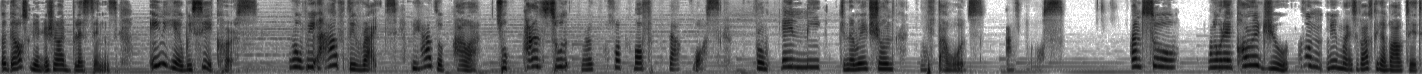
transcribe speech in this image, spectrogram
but there are also generational blessings. In here, we see a curse. Now we have the right, we have the power to cancel and cut off that curse from any generation afterwards, after us. And so I would encourage you, even me myself asking about it,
